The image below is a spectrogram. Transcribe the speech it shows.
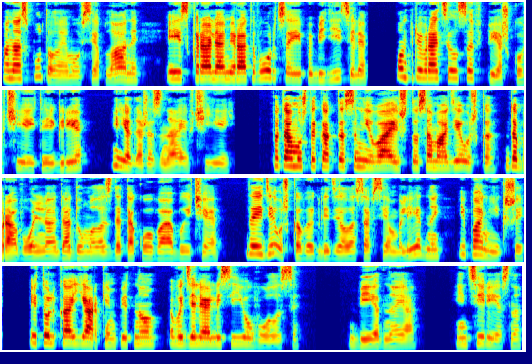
она спутала ему все планы, и из короля миротворца и победителя он превратился в пешку в чьей-то игре, и я даже знаю в чьей. Потому что как-то сомневаюсь, что сама девушка добровольно додумалась до такого обычая. Да и девушка выглядела совсем бледной и поникшей, и только ярким пятном выделялись ее волосы. Бедная. Интересно,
